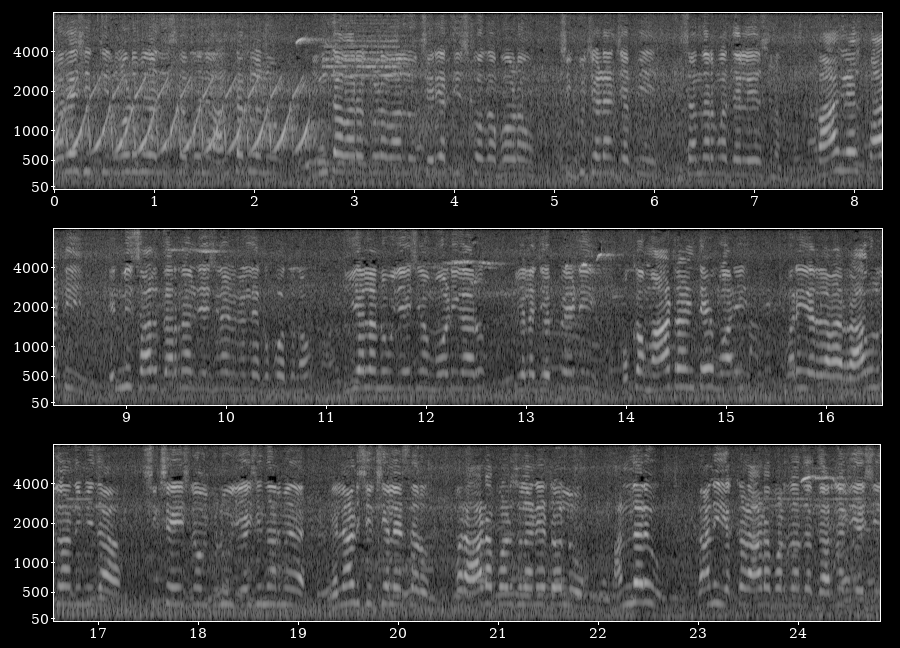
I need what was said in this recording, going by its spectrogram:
ప్రవేశించి రోడ్డు మీద తీసుకుపోయిన హంతకులను ఇంతవరకు కూడా వాళ్ళు చర్య తీసుకోకపోవడం సిగ్గుచేయడని చెప్పి ఈ సందర్భంగా తెలియజేస్తున్నాం. కాంగ్రెస్ పార్టీ ఎన్నిసార్లు ధర్నాలు చేసినా వినలేకపోతున్నాం. ఇవాళ నువ్వు చేసిన మోడీ గారు ఇలా చెప్పేది ఒక మాట అంటే మరి మరి రాహుల్ గాంధీ మీద శిక్ష చేసినావు ఇప్పుడు నువ్వు చేసిన దాని మీద ఎలాంటి శిక్షలు వేస్తారు? మరి ఆడపడుసులు అనేటోళ్ళు అందరూ కానీ ఎక్కడ ఆడపడుతుందో ధర్నాలు చేసి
